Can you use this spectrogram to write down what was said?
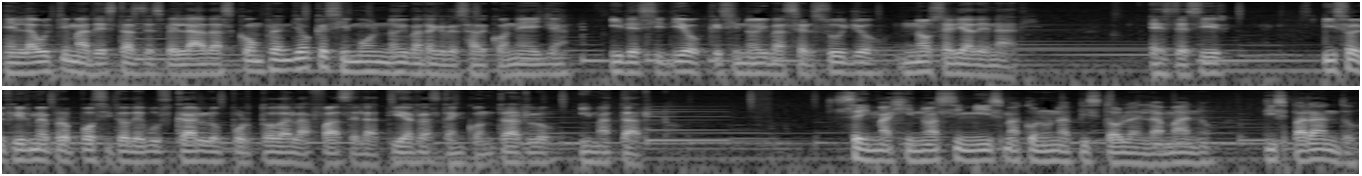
En la última de estas desveladas comprendió que Simón no iba a regresar con ella y decidió que si no iba a ser suyo, no sería de nadie. Es decir, hizo el firme propósito de buscarlo por toda la faz de la tierra hasta encontrarlo y matarlo. Se imaginó a sí misma con una pistola en la mano, disparando,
